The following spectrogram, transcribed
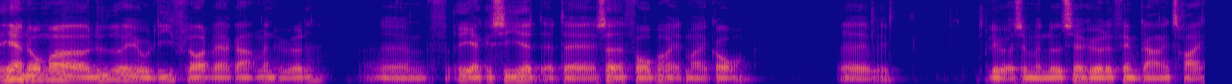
Det her nummer lyder jo lige flot, hver gang man hører det. Øh, jeg kan sige, at, at da jeg sad og forberedte mig i går, øh, blev jeg simpelthen nødt til at høre det fem gange i træk.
